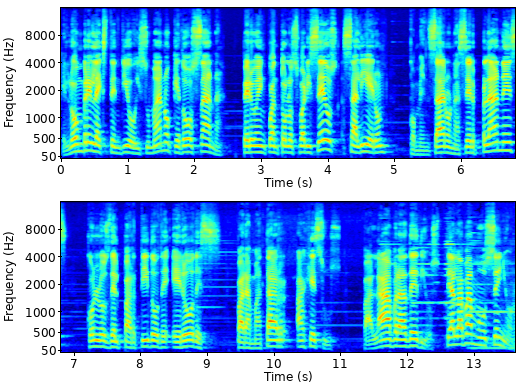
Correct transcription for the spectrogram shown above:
El hombre la extendió y su mano quedó sana. Pero en cuanto los fariseos salieron, comenzaron a hacer planes con los del partido de Herodes para matar a Jesús. Palabra de Dios. Te alabamos, Señor.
